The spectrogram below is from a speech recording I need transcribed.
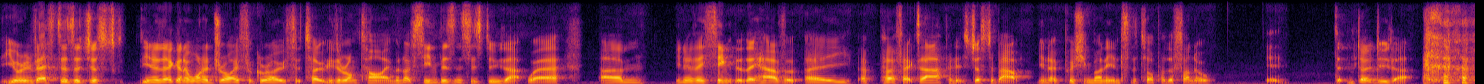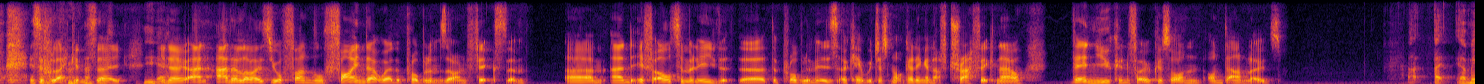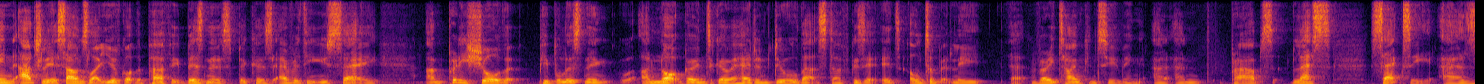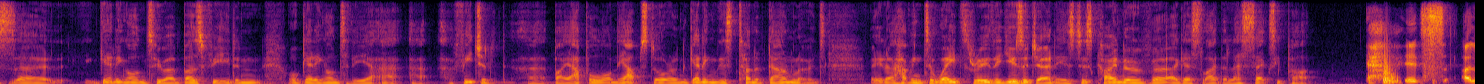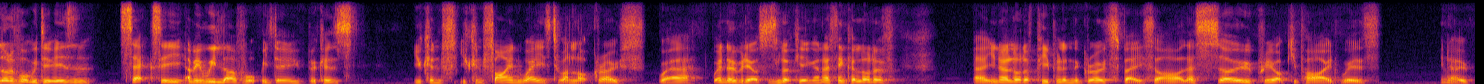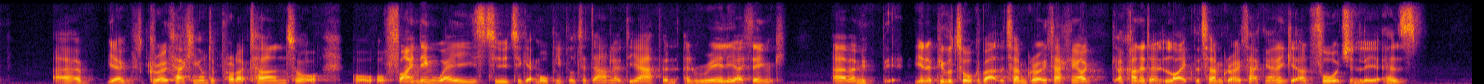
your investors are just, you know, they're going to want to drive for growth at totally the wrong time, and I've seen businesses do that where um, you know they think that they have a, a, a, perfect app and it's just about you know pushing money into the top of the funnel. It, d- don't do that is all i can say. Yeah. you know and analyze your funnel find out where the problems are and fix them. Um, and if ultimately the, the, the problem is okay we're just not getting enough traffic now then you can focus on on downloads. I, I mean actually it sounds like you've got the perfect business because everything you say i'm pretty sure that people listening are not going to go ahead and do all that stuff because it, it's ultimately uh, very time consuming and, and, perhaps less sexy as uh, getting onto a BuzzFeed and or getting onto the uh, uh featured uh, by Apple on the App Store and getting this ton of downloads. You know, having to wade through the user journey is just kind of, uh, I guess, like the less sexy part. It's a lot of what we do isn't sexy. I mean, we love what we do because you can you can find ways to unlock growth where where nobody else is looking. And I think a lot of uh, you know a lot of people in the growth space are they're so preoccupied with you know uh, yeah growth hacking onto product hunt or, or, or finding ways to to get more people to download the app. And and really I think. Um, I mean, you know, people talk about the term growth hacking. I, I kind of don't like the term growth hacking. I think, it, unfortunately, it has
